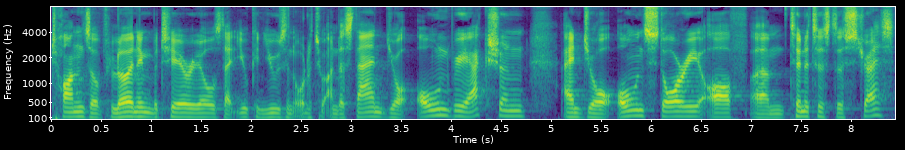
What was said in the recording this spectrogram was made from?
tons of learning materials that you can use in order to understand your own reaction and your own story of um, tinnitus distress,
